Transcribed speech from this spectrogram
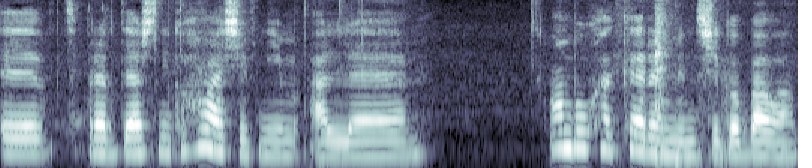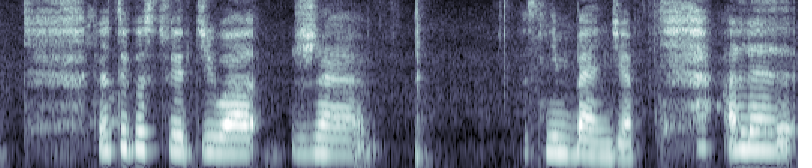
e, co prawda, aż nie kochała się w nim, ale on był hakerem, więc się go bała. Dlatego stwierdziła, że z nim będzie. Ale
